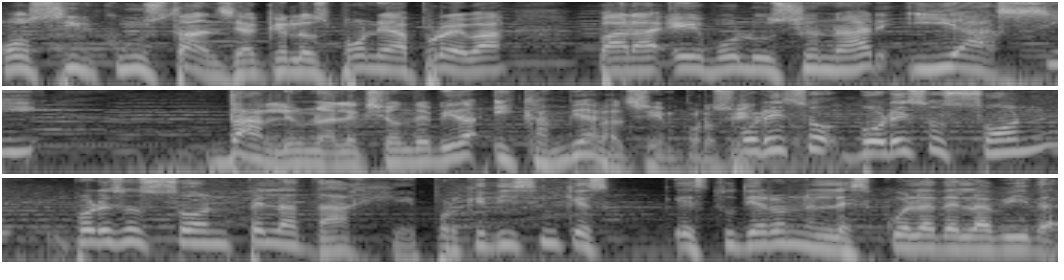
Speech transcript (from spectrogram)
o circunstancia que los pone a prueba para evolucionar y así darle una lección de vida y cambiar al 100%. Por eso, por eso son, por eso son peladaje, porque dicen que es- estudiaron en la escuela de la vida.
